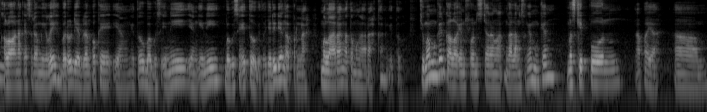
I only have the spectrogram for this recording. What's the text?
Kalau anaknya sudah milih, baru dia bilang oke, yang itu bagus ini, yang ini bagusnya itu gitu. Jadi dia nggak pernah melarang atau mengarahkan gitu. Cuma mungkin kalau influence secara nggak- langsungnya mungkin meskipun apa ya um,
